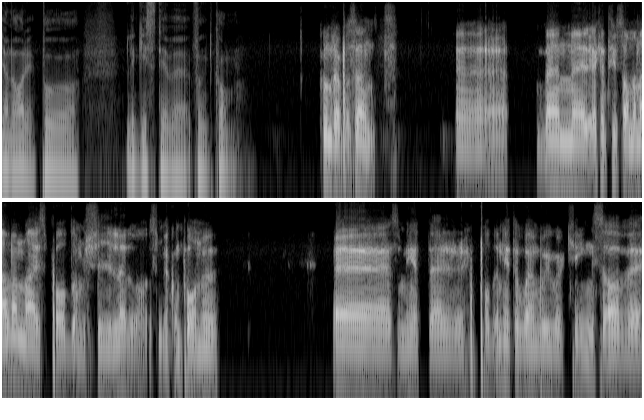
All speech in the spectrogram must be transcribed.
januari på legistv.com. 100 procent. Eh, men eh, jag kan tipsa om en annan nice podd om Chile då, som jag kom på nu. Eh, som heter, podden heter When We Were Kings av eh,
